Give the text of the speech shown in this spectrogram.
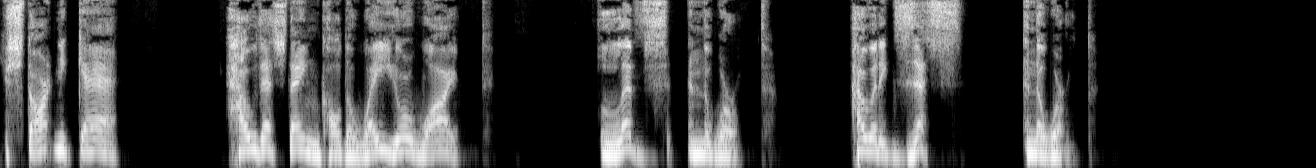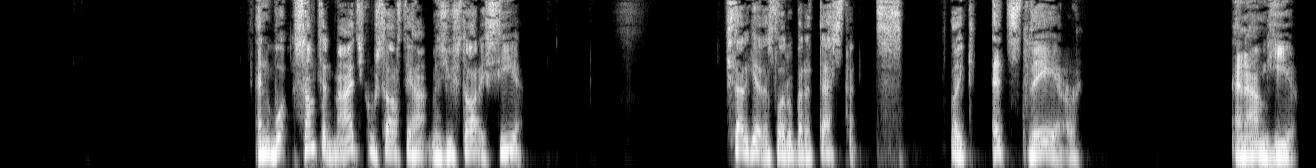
You're starting to get how this thing called the way you're wired lives in the world, how it exists in the world. And what something magical starts to happen is you start to see it. You start to get this little bit of distance. Like it's there and I'm here.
